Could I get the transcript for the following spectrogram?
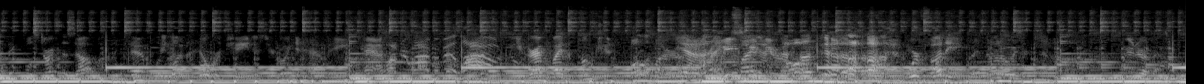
think we'll start this out with an example of what number changes, you're going to have a path. Underline a bit loud. You grab it by the function. Yeah, right. we might be wrong. We're funny, but not always. We're gonna do our best.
